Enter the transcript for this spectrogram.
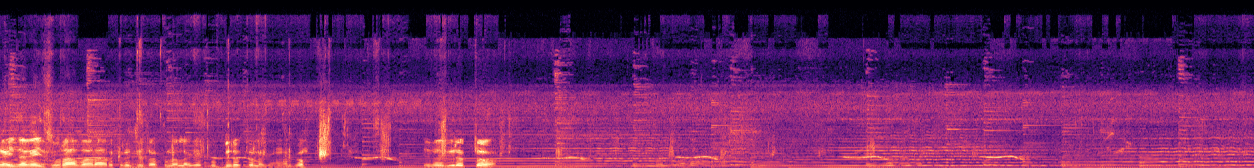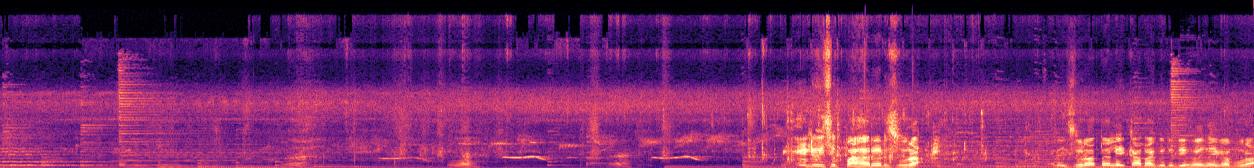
জায়গায় জায়গায় ঝোরা বাড়া আর করে জুতা খোলা লাগে, খুব বিরক্ত লাগে আমার গো। এবার বিরক্ত? এটা হচ্ছে পাহাড়ের ঝোরা আর এই ঝোরা তাহলে কাদা কুদে দিয়ে হয়ে যায় বুড়া।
